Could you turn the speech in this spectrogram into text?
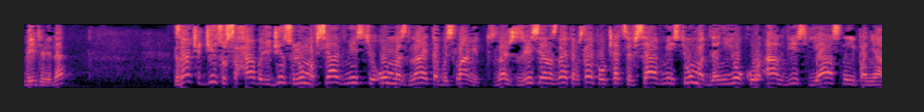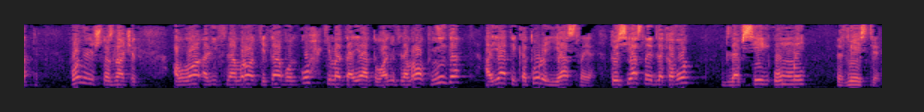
Видели, да? Значит, джинсу сахаба или джинсу люмма, вся вместе умма знает об исламе. Значит, если она знает об исламе, получается, вся вместе умма, для нее Коран весь ясный и понятный. Поняли, что значит? Аллах, алиф лямра, китабун ухкимат аяту. Алиф лямра, книга, аяты которые ясные. То есть ясные для кого? Для всей уммы вместе.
